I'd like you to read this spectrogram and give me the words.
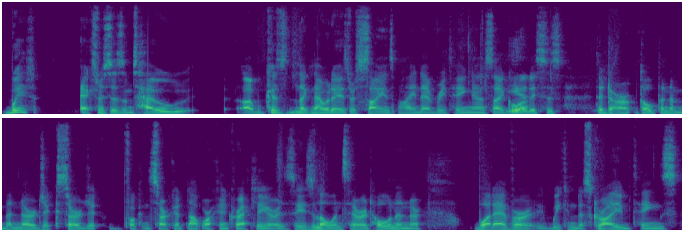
with exorcisms, how uh, because like nowadays there's science behind everything, and it's like, oh, Yeah. oh, this is the der- dopaminergic surgi- fucking circuit not working correctly, or is he's low in serotonin, or whatever. We can describe things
